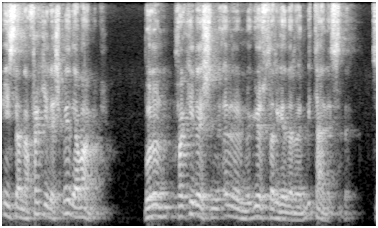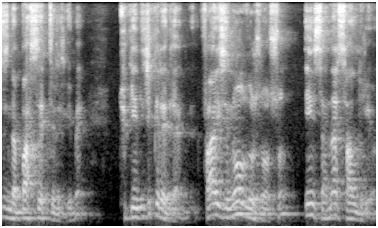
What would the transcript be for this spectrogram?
İnsanlar fakirleşmeye devam ediyor. Bunun fakirleşmenin en önemli göstergelerinden bir tanesi de sizin de bahsettiğiniz gibi tüketici kredilerinin faizi ne olursa olsun insanlar saldırıyor.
